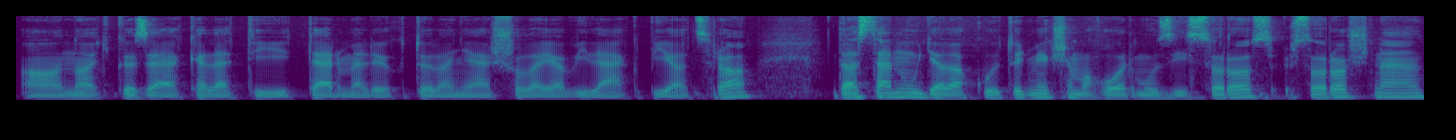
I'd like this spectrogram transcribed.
a nagy közel-keleti termelőktől a nyersolaj a világpiacra, de aztán úgy alakult, hogy mégsem a hormuzi szoros, szorosnál,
